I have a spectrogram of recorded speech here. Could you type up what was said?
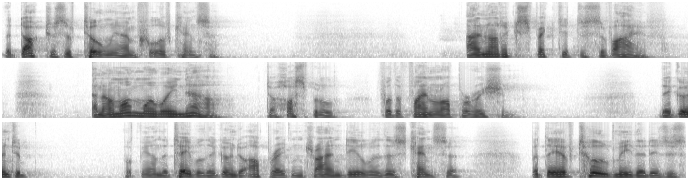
the doctors have told me I'm full of cancer. I'm not expected to survive. And I'm on my way now to hospital for the final operation. They're going to put me on the table, they're going to operate and try and deal with this cancer. But they have told me that it is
